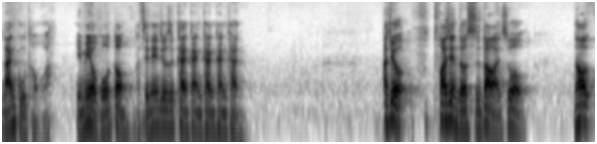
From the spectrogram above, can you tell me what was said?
懒骨头啊，也没有活动，整天就是看看看看看。他就发现得食道癌之后，然后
